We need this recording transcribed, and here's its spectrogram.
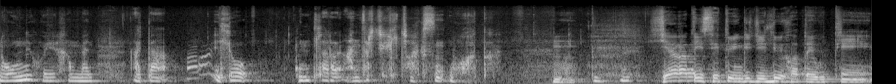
нэг өмнөх үеийнхэн маань одоо илүү энэ талаар анзарч эхэлж байгаа гэсэн үг байна. Ягаад энэ сэдв ингэж илүү их одоо юу гэдгийг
